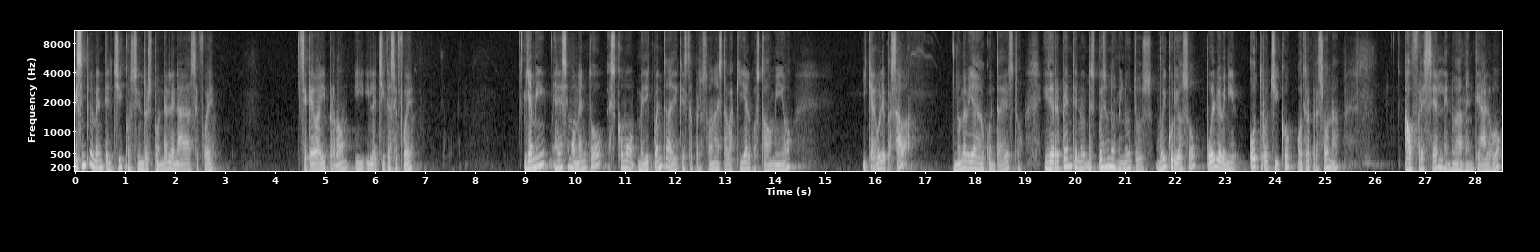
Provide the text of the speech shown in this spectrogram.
Y simplemente el chico, sin responderle nada, se fue. Se quedó ahí, perdón, y, y la chica se fue. Y a mí en ese momento es como me di cuenta de que esta persona estaba aquí al costado mío y que algo le pasaba. No me había dado cuenta de esto. Y de repente, después de unos minutos, muy curioso, vuelve a venir otro chico, otra persona, a ofrecerle nuevamente algo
